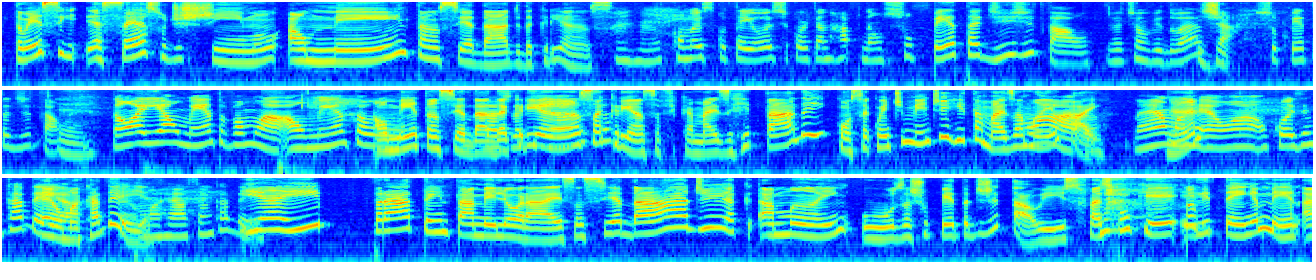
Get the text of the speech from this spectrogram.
Então, esse excesso de estímulo aumenta a ansiedade da criança. Uhum. Como eu escutei hoje, cortando rapidão, chupeta digital. Já tinha ouvido essa? Já. Chupeta digital. É. Então aí aumenta, vamos lá, aumenta o. Aumenta a ansiedade da ansiedade criança, a criança fica mais irritada e, consequentemente, irrita mais a mãe e o Claro, pai. Né? É uma, né? é uma coisa em cadeia. É uma cadeia. É uma reação em cadeia. E aí, para tentar melhorar essa ansiedade, a, a mãe usa a chupeta digital. E isso faz com que ele tenha menos.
